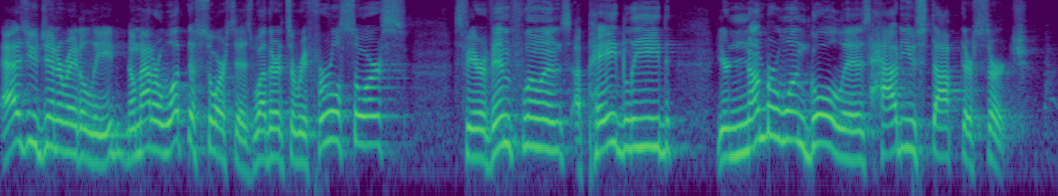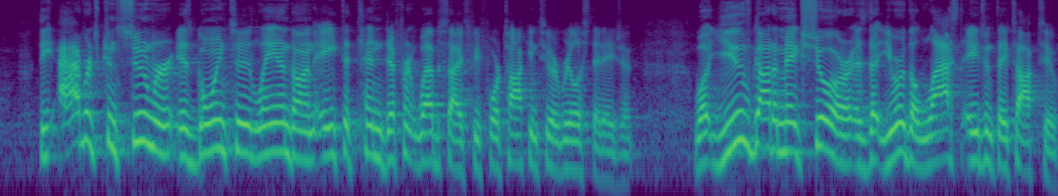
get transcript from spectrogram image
as you generate a lead, no matter what the source is, whether it's a referral source, sphere of influence, a paid lead, your number one goal is how do you stop their search? The average consumer is going to land on eight to 10 different websites before talking to a real estate agent. What you've got to make sure is that you're the last agent they talk to.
